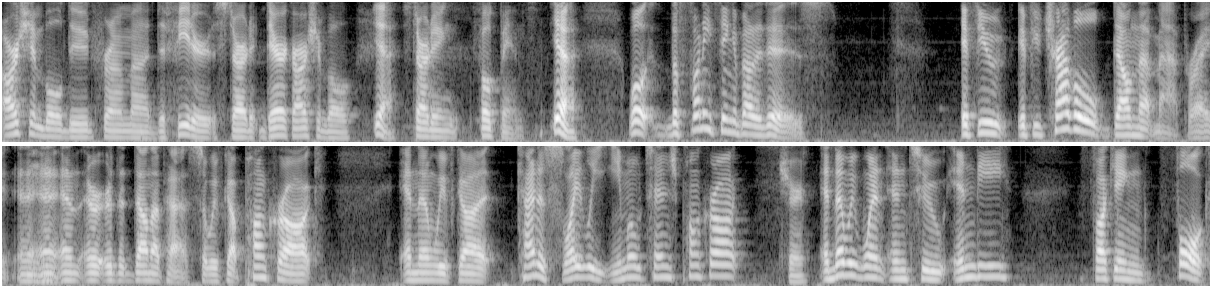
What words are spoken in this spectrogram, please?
Archambault dude from uh, Defeater started Derek Archambault yeah, starting folk bands. yeah. Well, the funny thing about it is, if you if you travel down that map, right, and and, and or, or the, down that path, so we've got punk rock, and then we've got kind of slightly emo tinged punk rock, Sure. and then we went into indie fucking folk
